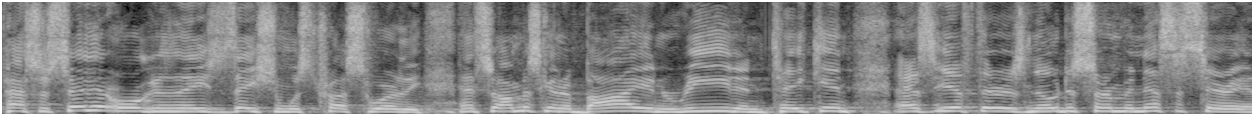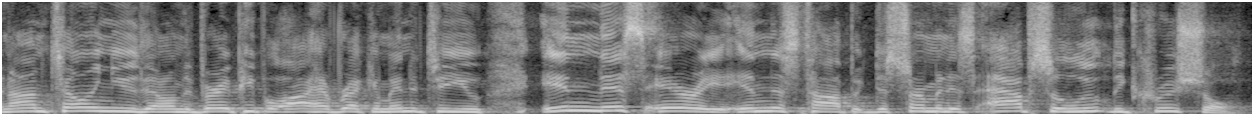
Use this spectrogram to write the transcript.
Pastor said that organization was trustworthy. And so I'm just going to buy and read and take in as if there is no discernment necessary. And I'm telling you that on the very people I have recommended to you in this area, in this topic, discernment is absolutely crucial.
